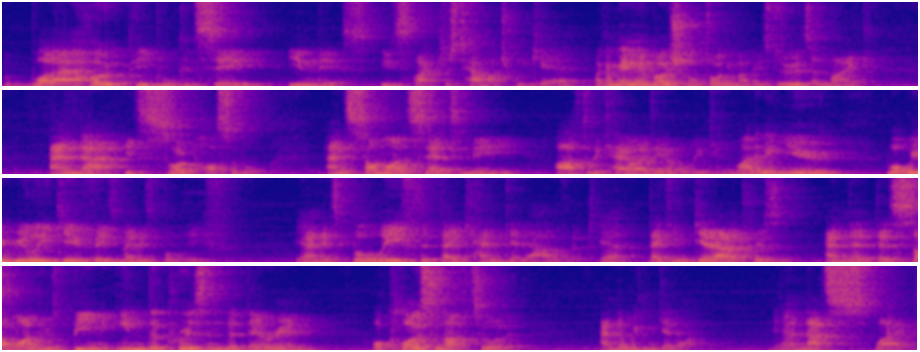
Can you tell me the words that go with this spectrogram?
what I hope people can see in this is like just how much we care. Like I'm getting emotional talking about these dudes and like, and that it's so possible. And someone said to me after the KYD on the weekend, it might have been you, what we really give these men is belief. Yeah. And it's belief that they can get out of it. Yeah. They can get out of prison. And that there's someone who's been in the prison that they're in or close enough to it and that we can get out. Yeah. And that's like,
